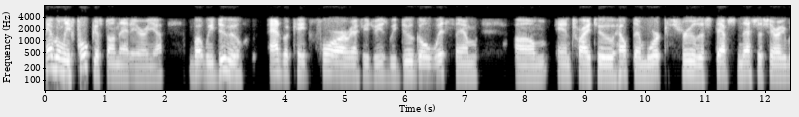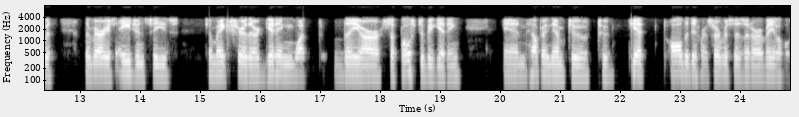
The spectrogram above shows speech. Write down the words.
heavily focused on that area, but we do advocate for our refugees. We do go with them um, and try to help them work through the steps necessary with the various agencies to make sure they're getting what they are supposed to be getting and helping them to to get all the different services that are available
